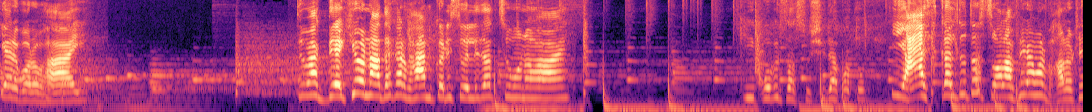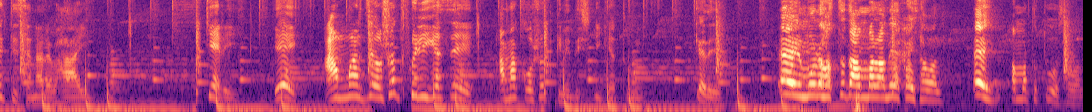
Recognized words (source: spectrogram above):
কে বড় ভাই? তোমাকে দেখিও না দেখার ভান করে চলে যাচ্ছ মনে হয়। কি কবির চাচ্ছ সেটা কত? এই আজকাল তো তোর চলাফেরা আমার ভালো ঠেকতেছে না রে ভাই। কে রে? এই আমার যে ওষুধ ফুরিয়ে গেছে আমাকে ওষুধ কিনে দিস নি কে তুই? কে রে? এই মনে হচ্ছে তো আমার আমি একাই সওয়াল। এই আমার তো তুইও সওয়াল।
